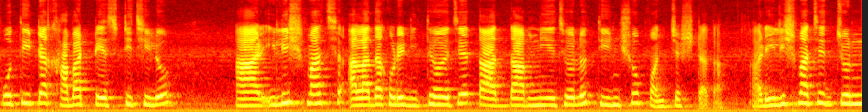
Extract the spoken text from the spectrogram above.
প্রতিটা খাবার টেস্টি ছিল। আর ইলিশ মাছ আলাদা করে নিতে হয়েছে, তার দাম নিয়েছে হলো তিনশো পঞ্চাশ টাকা। আর ইলিশ মাছের জন্য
